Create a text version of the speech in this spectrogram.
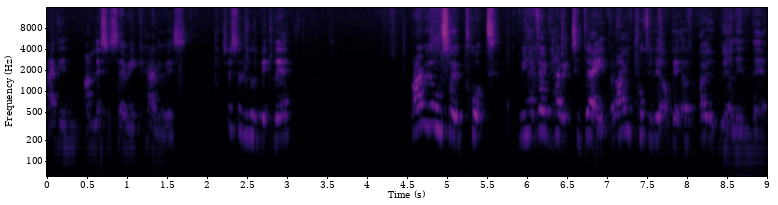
adding unnecessary calories. Just a little bit there. I would also put we don't have it today, but I would put a little bit of oatmeal in there,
